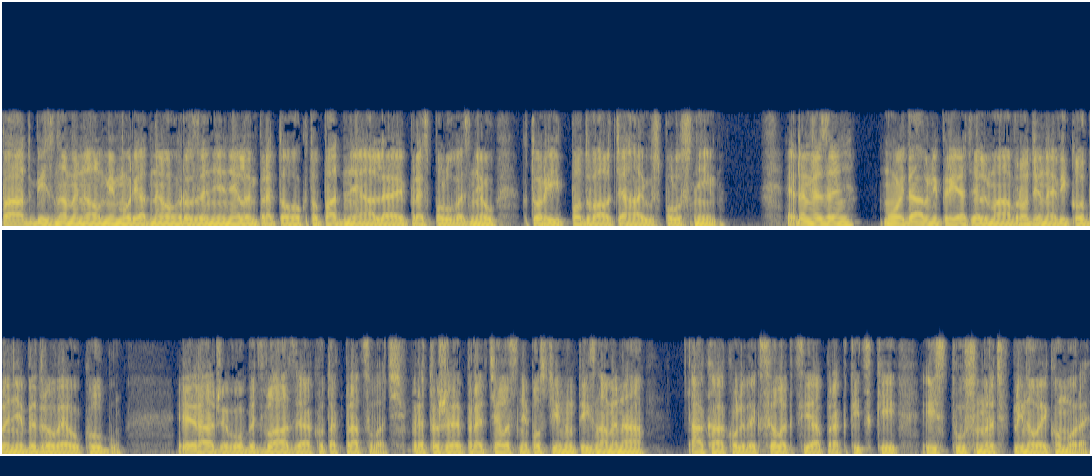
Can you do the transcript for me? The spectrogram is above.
Pád by znamenal mimoriadne ohrozenie nielen pre toho, kto padne, ale aj pre spoluväzňov, ktorí podval ťahajú spolu s ním. Jeden väzeň, môj dávny priateľ, má vrodené vyklobenie bedrového klubu. Je rád, že vôbec vládze ako tak pracovať, pretože pre telesne postihnutých znamená akákoľvek selekcia prakticky istú smrť v plynovej komore.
